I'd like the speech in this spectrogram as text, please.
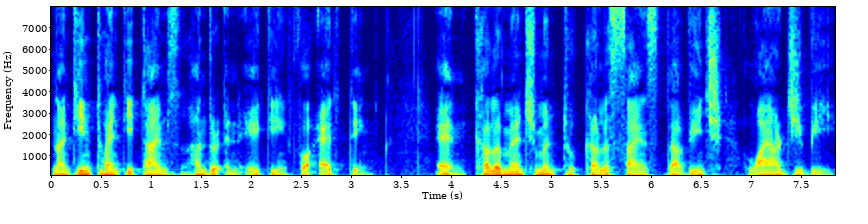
1920 x 180 for editing, and color management to Color Science DaVinci YRGB.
